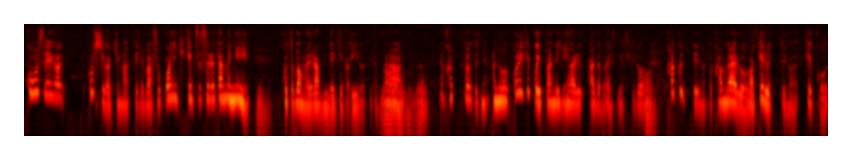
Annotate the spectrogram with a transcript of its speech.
構成が骨子が決まってればそこに帰結するために、言葉も選んでいけばいいわけだうん、からなるほどね、かそうですねあのこれ結構一般的に言われるアドバイスですけど、はい、書くっていうのと考えるを分けるっていうのは結構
